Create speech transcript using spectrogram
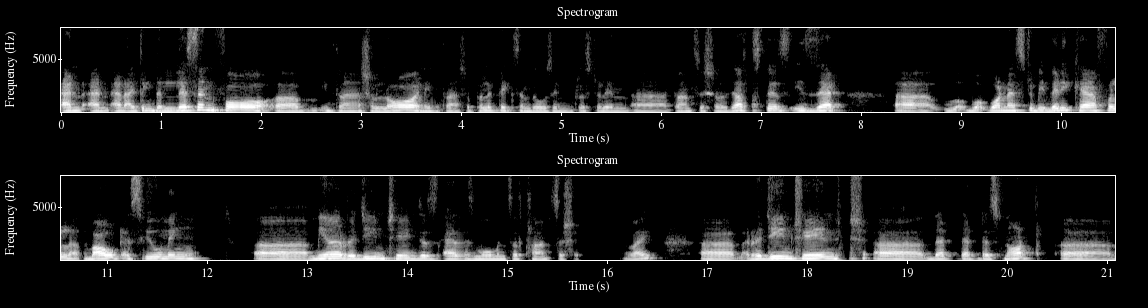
and, and, and I think the lesson for um, international law and international politics and those interested in uh, transitional justice is that uh, one has to be very careful about assuming uh, mere regime changes as moments of transition, right? Uh, regime change uh, that, that does not um,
